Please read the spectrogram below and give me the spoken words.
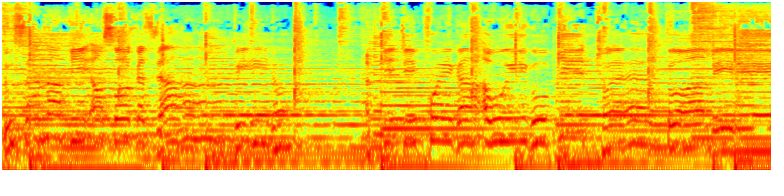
သူစံနာပြီးအောင်စောကစားပြီးတော့အပြစ်တွေဖွဲကအဝေးကိုပြစ်ထွက်သွားပေ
